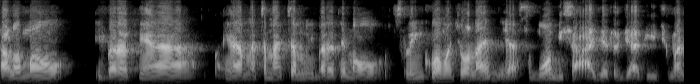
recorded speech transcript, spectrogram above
kalau mau ibaratnya ya macam-macam, ibaratnya mau selingkuh sama cowok lain, ya semua bisa aja terjadi. Cuman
